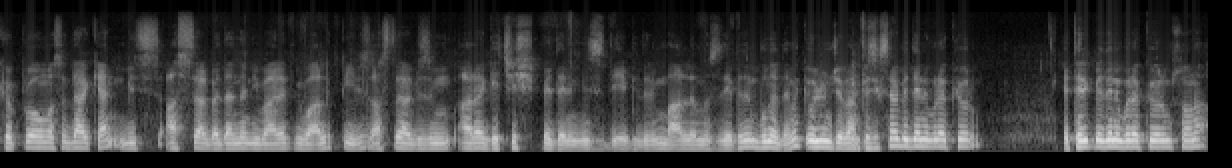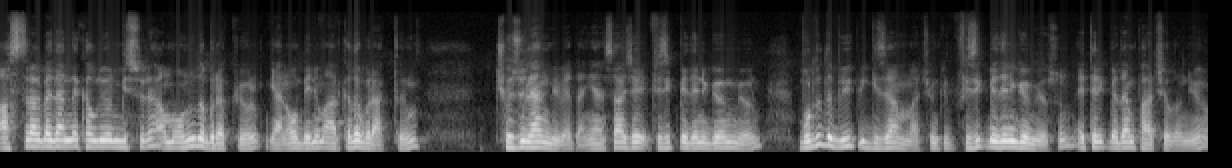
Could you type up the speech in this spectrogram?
köprü olması derken biz astral bedenden ibaret bir varlık değiliz. Astral bizim ara geçiş bedenimiz diyebilirim, varlığımız diyebilirim. Bu ne demek? Ölünce ben fiziksel bedeni bırakıyorum. Eterik bedeni bırakıyorum sonra. Astral bedende kalıyorum bir süre ama onu da bırakıyorum. Yani o benim arkada bıraktığım çözülen bir beden. Yani sadece fizik bedeni gömmüyorum. Burada da büyük bir gizem var. Çünkü fizik bedeni gömüyorsun. Eterik beden parçalanıyor.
